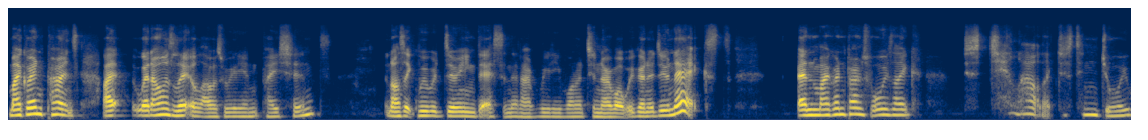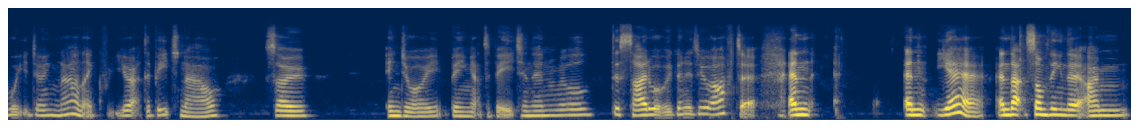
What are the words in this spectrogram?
my grandparents i when i was little i was really impatient and i was like we were doing this and then i really wanted to know what we're going to do next. And my grandparents were always like just chill out like just enjoy what you're doing now like you're at the beach now so enjoy being at the beach and then we'll decide what we're going to do after. And and yeah and that's something that i'm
